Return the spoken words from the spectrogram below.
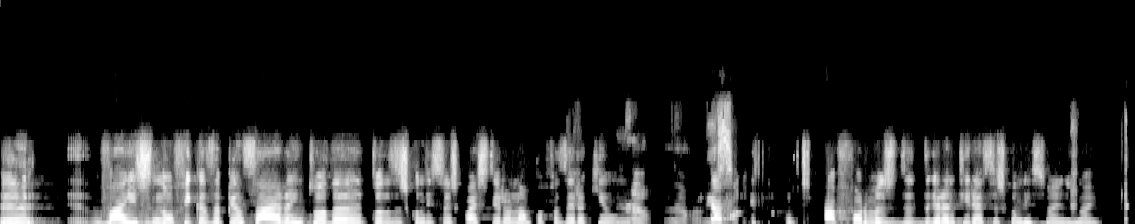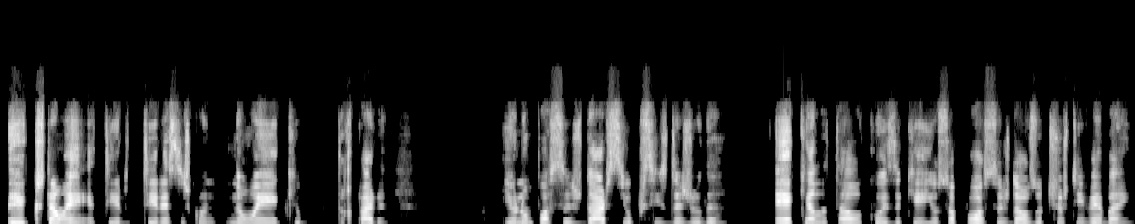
uh, vais, não ficas a pensar em toda, todas as condições que vais ter ou não para fazer aquilo. Não, não. Há, há formas de, de, garantir essas condições, não é? A questão é ter, ter essas não é que eu, repara, eu não posso ajudar se eu preciso de ajuda. É aquela tal coisa que é, eu só posso ajudar os outros se eu estiver bem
